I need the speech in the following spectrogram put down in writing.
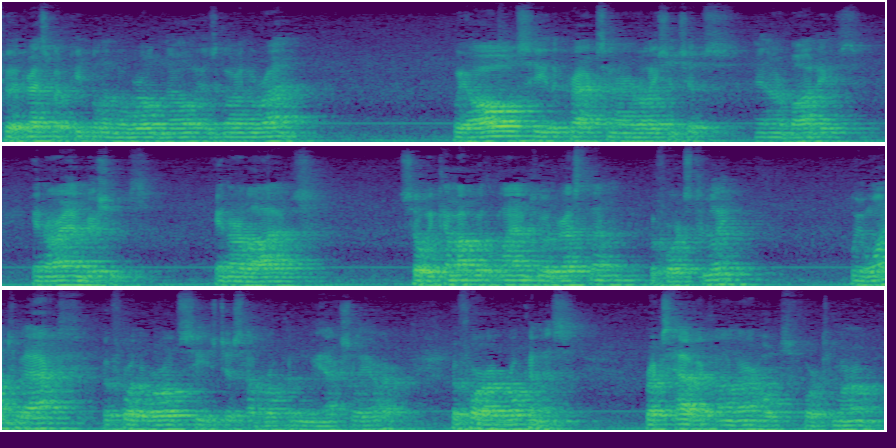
to address what people in the world know is going awry. We all see the cracks in our relationships, in our bodies, in our ambitions, in our lives. So we come up with a plan to address them before it's too late. We want to act before the world sees just how broken we actually are, before our brokenness wreaks havoc on our hopes for tomorrow.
